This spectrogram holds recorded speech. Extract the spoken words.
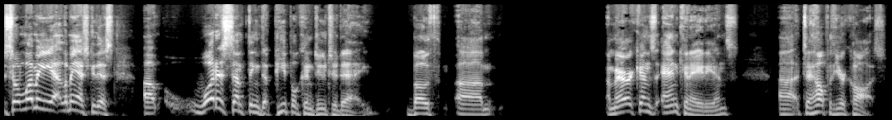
so let me let me ask you this: uh, What is something that people can do today, both um, Americans and Canadians, uh, to help with your cause?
